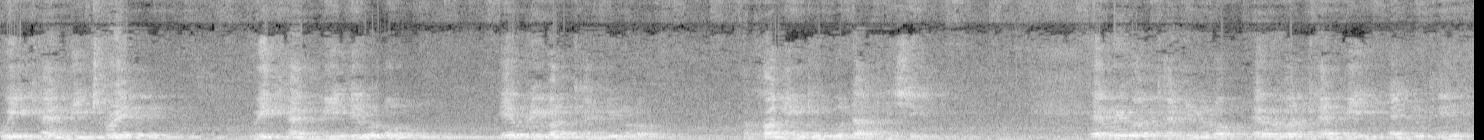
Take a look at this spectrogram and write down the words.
We can be trained, we can be developed, everyone can develop according to Buddha teaching. Everyone can develop, everyone can be educated.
